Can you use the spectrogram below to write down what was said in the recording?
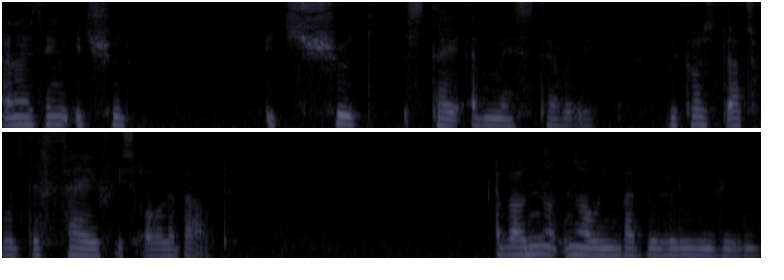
And i think it should it should stay a mystery because that's what the faith is all about. About not knowing but believing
